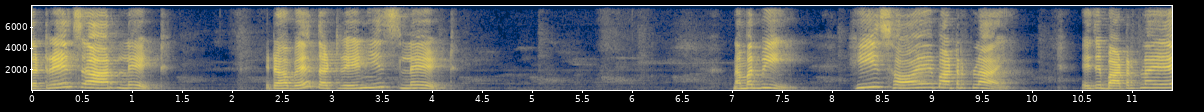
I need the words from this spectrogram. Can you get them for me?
দ্য ট্রেনস আর লেট এটা হবে the train is late number B he saw a butterfly এই যে বাটারফ্লাইয়ে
